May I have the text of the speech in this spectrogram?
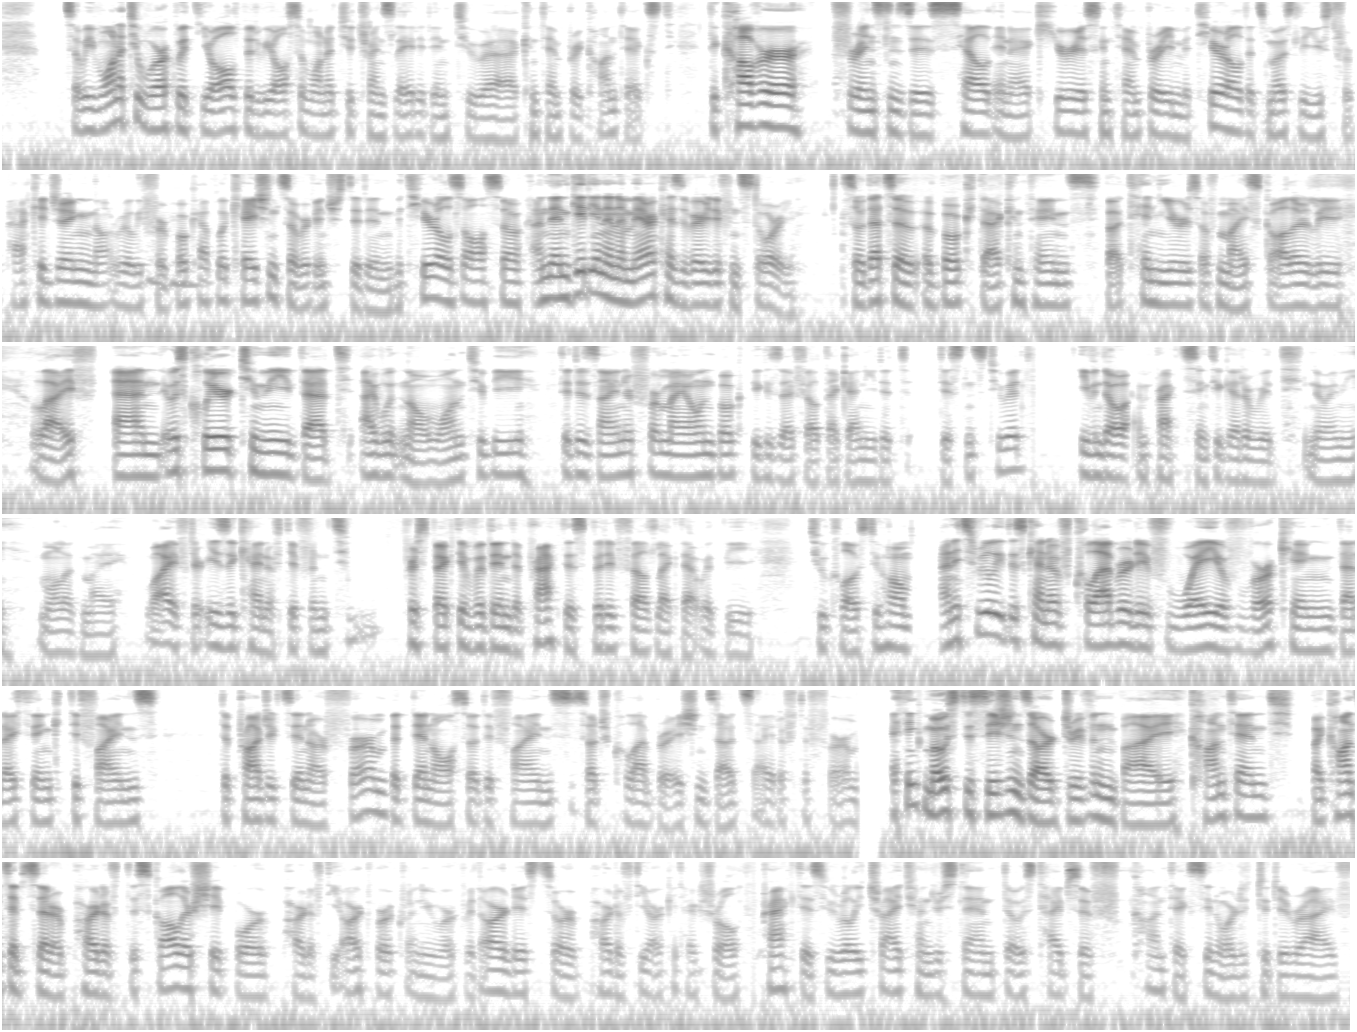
So we wanted to work with the old, but we also wanted to translate it into a contemporary context. The cover, for instance, is held in a curious contemporary material that's mostly used for packaging, not really for mm-hmm. book application. So we're interested in materials also. And then Giedion in America has a very different story. So that's a, a, book that contains about 10 years of my scholarly life. And it was clear to me that I would not want to be the designer for my own book because I felt like I needed distance to it. Even though I'm practicing together with Noemi Mollet, my wife, there is a kind of different perspective within the practice, but it felt like that would be too close to home. And it's really this kind of collaborative way of working that I think defines the projects in our firm, but then also defines such collaborations outside of the firm. I think most decisions are driven by content, by concepts that are part of the scholarship or part of the artwork when we work with artists or part of the architectural practice. We really try to understand those types of contexts in order to derive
